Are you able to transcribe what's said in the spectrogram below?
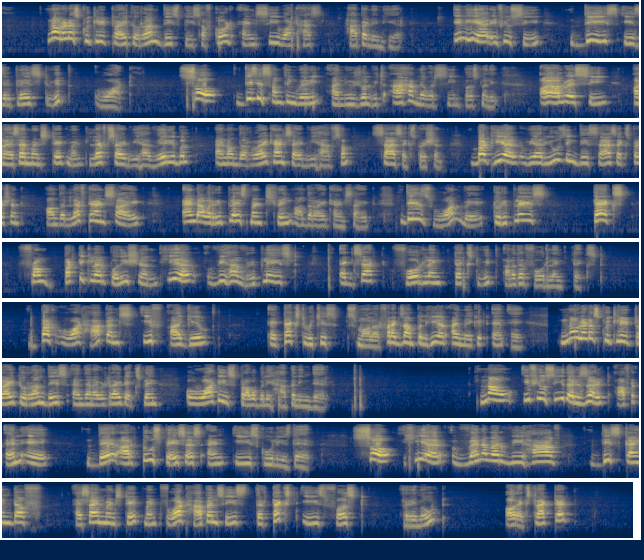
Now let us quickly try to run this piece of code and see what has happened in here. In here if you see this is replaced with what. So this is something very unusual which I have never seen personally. I always see on assignment statement left side we have variable and on the right hand side we have some SAS expression. But here we are using this SAS expression on the left hand side and our replacement string on the right hand side. This is one way to replace text from particular position. Here we have replaced exact 4 length text with another 4 length text. But what happens if I give a text which is smaller? For example, here I make it NA. Now let us quickly try to run this and then I will try to explain what is probably happening there. Now, if you see the result after NA, there are two spaces and E school is there. So here, whenever we have this kind of assignment statement, what happens is the text is first removed or extracted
